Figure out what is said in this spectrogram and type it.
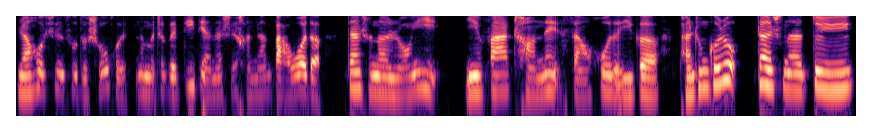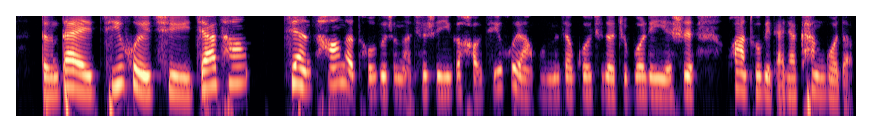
然后迅速的收回。那么这个低点呢是很难把握的，但是呢容易引发场内散户的一个盘中割肉。但是呢，对于等待机会去加仓建仓的投资者呢，却是一个好机会啊。我们在过去的直播里也是画图给大家看过的。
